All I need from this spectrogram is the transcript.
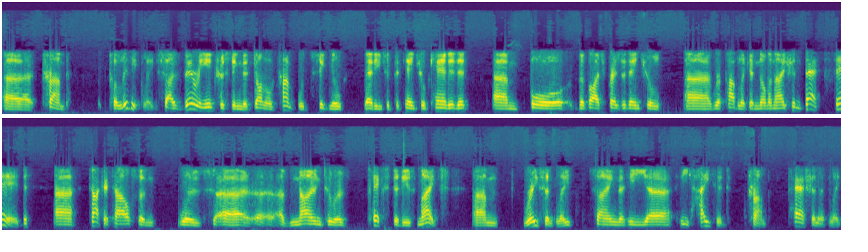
uh, politically. So very interesting that Donald Trump would signal that he's a potential candidate um, for the vice presidential uh, Republican nomination. That said, uh, Tucker Carlson was uh, uh known to have texted his mates um, recently saying that he uh, he hated Trump passionately.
